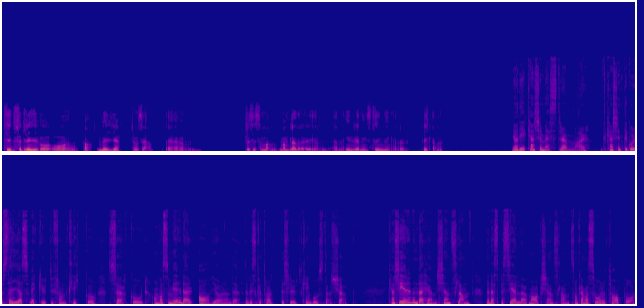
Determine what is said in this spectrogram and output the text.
tidfördriv och, och ja, nöje kan man säga. Ehm, precis som man, man bläddrar i en, en inredningstidning eller liknande. Ja, det är kanske mest drömmar. Det kanske inte går att säga så mycket utifrån klick och sökord om vad som är det där avgörande när vi ska ta ett beslut kring bostadsköp. Kanske är det den där hemkänslan, den där speciella magkänslan som kan vara svår att ta på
